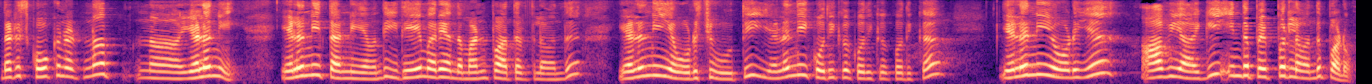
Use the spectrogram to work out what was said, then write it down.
தட் இஸ் கோகோனட்னா இளநீ. இளநீ தண்ணியை வந்து இதே மாதிரி அந்த மண் பாத்திரத்தில் வந்து இளநீயை ஒடிச்சு ஊற்றி இளநீ கொதிக்க கொதிக்க கொதிக்க இளநீயோடைய ஆவியாகி இந்த பெப்பரில் வந்து படும்.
